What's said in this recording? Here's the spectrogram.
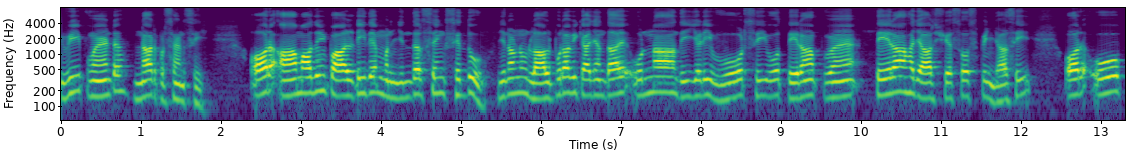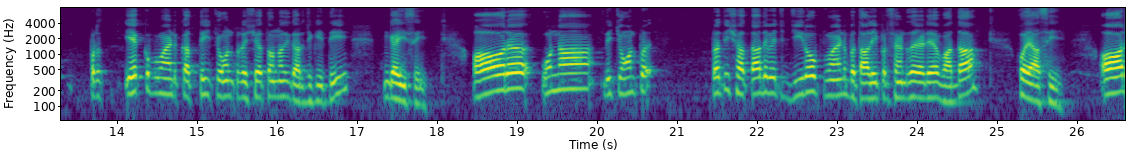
20.9% ਸੀ। ਔਰ ਆਮ ਆਦਮੀ ਪਾਰਟੀ ਦੇ ਮਨਜਿੰਦਰ ਸਿੰਘ ਸਿੱਧੂ, ਜਿਨ੍ਹਾਂ ਨੂੰ ਲਾਲਪੁਰਾ ਵੀ ਕਿਹਾ ਜਾਂਦਾ ਹੈ, ਉਹਨਾਂ ਦੀ ਜਿਹੜੀ ਵੋਟ ਸੀ ਉਹ 13 ਪੁਆਇੰ- 13656 ਸੀ ਔਰ ਉਹ ਪ੍ਰ- 1.31 ਚੋਣ ਪ੍ਰਤੀਸ਼ਤ ਉਹਨਾਂ ਦੀ ਦਰਜ ਕੀਤੀ ਗਈ ਸੀ। ਔਰ ਉਹਨਾਂ ਦੀ ਚੋਣ ਪ੍ਰ- ਪ੍ਰਤੀਸ਼ਤਤਾ ਦੇ ਵਿੱਚ 0.42% ਦਾ ਜਿਹੜਾ ਵਾਧਾ ਹੋਇਆ ਸੀ। ਔਰ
